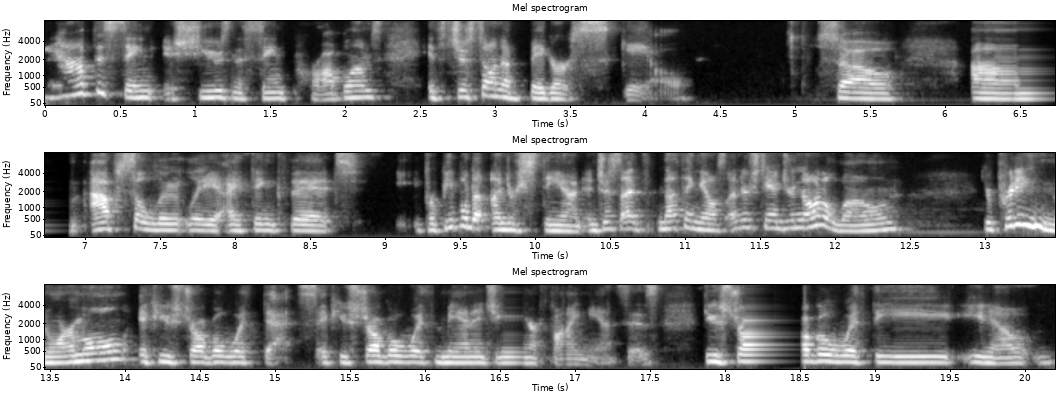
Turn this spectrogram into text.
they have the same issues and the same problems. It's just on a bigger scale. So um absolutely i think that for people to understand and just nothing else understand you're not alone. You're pretty normal if you struggle with debts if you struggle with managing your finances if you struggle with the you know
